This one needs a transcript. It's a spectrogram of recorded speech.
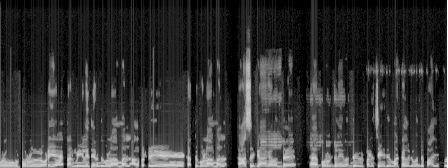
ஒரு பொருளுடைய தன்மைகளை தெரிந்து கொள்ளாமல் அதை பற்றி கற்றுக்கொள்ளாமல் காசுக்காக வந்து பொருட்களை வந்து விற்பனை செய்து மக்களுக்கு வந்து பாதிப்பு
